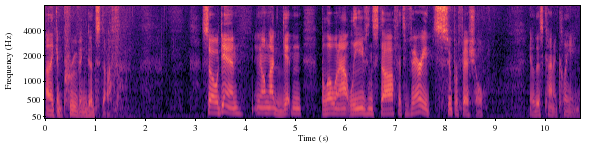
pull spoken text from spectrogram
I like improving good stuff. So again, you know, I'm not getting blowing out leaves and stuff. It's very superficial. you know, this kind of clean.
